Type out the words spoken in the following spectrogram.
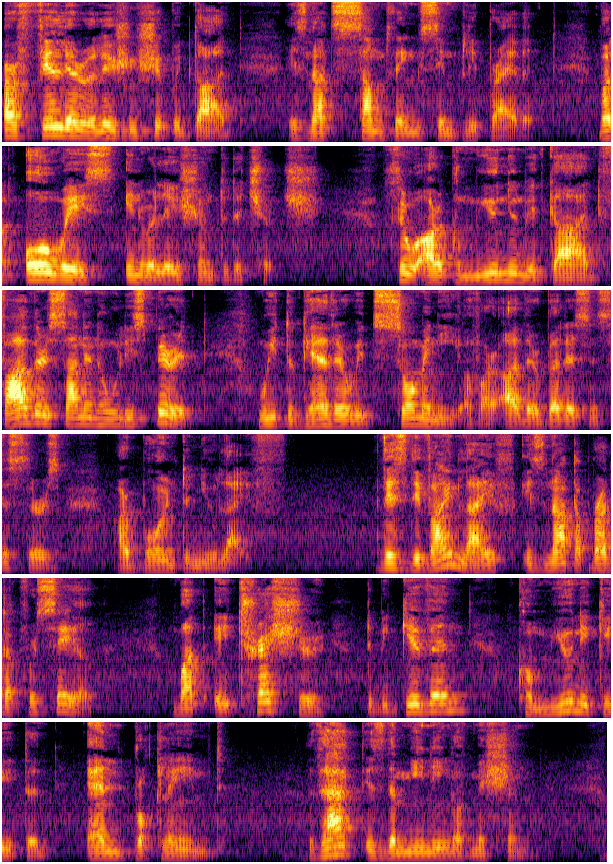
Our filial relationship with God is not something simply private, but always in relation to the church. Through our communion with God, Father, Son, and Holy Spirit, we, together with so many of our other brothers and sisters, are born to new life. This divine life is not a product for sale, but a treasure to be given, communicated, and proclaimed. That is the meaning of mission.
